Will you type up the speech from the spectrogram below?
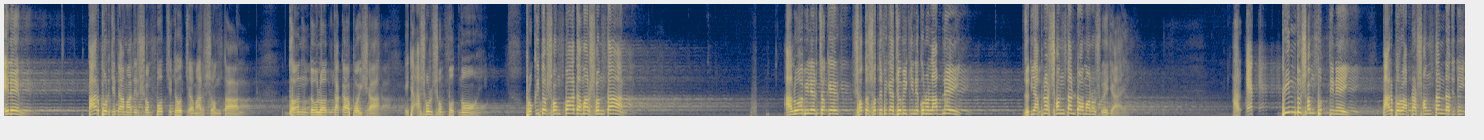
এলেম। তারপর যেটা আমাদের সম্পদ, সেটা হচ্ছে আমার সন্তান। ধন, দৌলত, টাকা, পয়সা, এটা আসল সম্পদ নয়। প্রকৃত সম্পদ আমার সন্তান। আলুয়া বিলের চকে শত শত বিঘা জমি কিনে কোনো লাভ নেই। যদি আপনার সন্তানটা মানুষ হয়ে যায়। আর এক বিন্দু সম্পত্তি নেই। তারপরও আপনার সন্তানটা যদি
